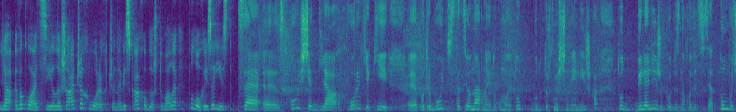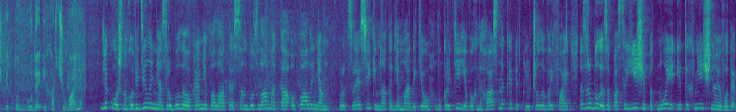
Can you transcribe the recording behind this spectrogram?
Для евакуації лежачих хворих чи на візках облаштували пологий заїзд. Це е, сховище для хворих, які е, потребують стаціонарної допомоги. Тут будуть розміщені ліжка, тут біля ліжок будуть знаходитися тумбочки, тут буде і харчування. Для кожного відділення зробили окремі палати з санвузлами та опаленням. В процесі кімната для медиків. В укритті є вогнегасники, підключили Wi-Fi. Зробили запаси їжі, питної і технічної води.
